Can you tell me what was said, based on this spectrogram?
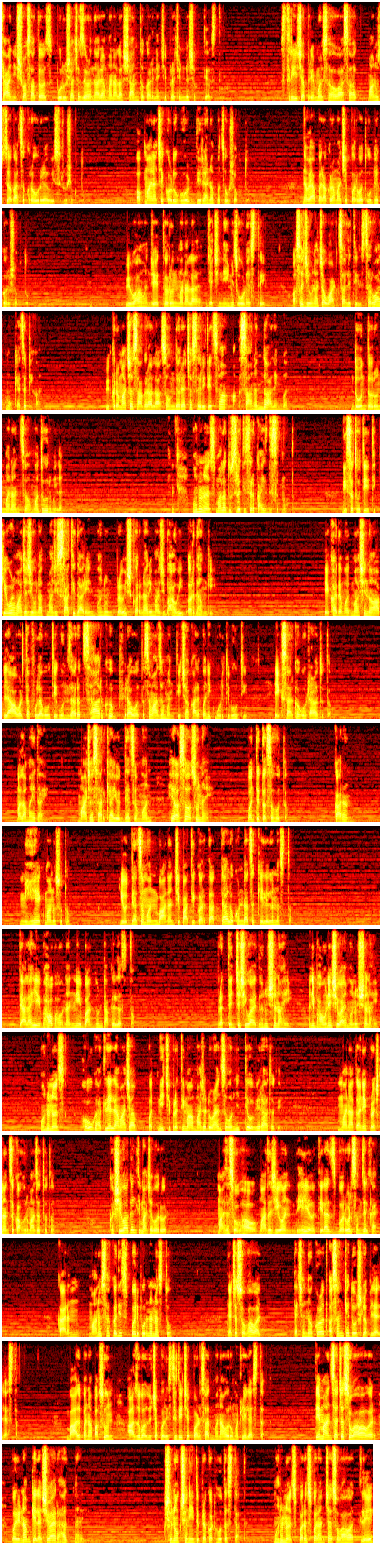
त्या निश्वासातच पुरुषाच्या जळणाऱ्या मनाला शांत करण्याची प्रचंड शक्ती असते. स्त्रीच्या प्रेमळ सहवासात माणूस जगाचं क्रौर्य विसरू शकतो. अपमानाचे कडू घोट धीरानं पचवू शकतो. नव्या पराक्रमाचे पर्वत उभे करू शकतो. विवाह म्हणजे तरुण मनाला ज्याची नेहमीच ओढ असते असं जीवनाच्या वाटचालीतील सर्वात मोक्याचं ठिकाण. विक्रमाच्या सागराला सौंदर्याच्या सरितेचा सानंद आलिंगन. दोन तरुण मनांचं मधुर मिलन. म्हणूनच मला दुसरं तिसरं काहीच दिसत नव्हतं. दिसत होती ती केवळ माझ्या जीवनात माझी साथीदारी म्हणून प्रवेश करणारी माझी भावी अर्धांगी. एखाद्या मधमाशीनं आपल्या आवडत्या फुलाभोवती गुंजारत सारखं फिरावं तसं माझं मन तिच्या काल्पनिक मूर्तीभोवती एकसारखं घोटाळत होतं. मला माहीत आहे माझ्यासारख्या योद्ध्याचं मन हे असं असू नये पण ते तसं होतं. कारण मीही एक माणूस होतो. योद्ध्याचं मन बाणांची पाती करतात त्या लोखंडाचं केलेलं नसतं. त्यालाही भावभावनांनी बांधून टाकलेलं असतं. प्रत्यंच्याशिवाय धनुष्य नाही आणि भावनेशिवाय मनुष्य नाही. म्हणूनच होऊ घातलेल्या माझ्या पत्नीची प्रतिमा माझ्या डोळ्यांसमोर नित्य उभी राहत होती. मनात अनेक प्रश्नांचं काहूर माजत होतं. कशी वागेल ती माझ्याबरोबर? माझा स्वभाव माझं जीवन ध्येय तिला बरोबर समजेल काय? कारण माणूस हा कधीच परिपूर्ण नसतो. त्याच्या स्वभावात त्याच्या नकळत असंख्य दोष लपलेले असतात. बालपणापासून आजूबाजूच्या परिस्थितीचे पडसाद मनावर उमटलेले असतात. ते माणसाच्या स्वभावावर परिणाम केल्याशिवाय राहत नाही. क्षणोक्षणी ते प्रकट होत असतात. म्हणूनच परस्परांच्या स्वभावातले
